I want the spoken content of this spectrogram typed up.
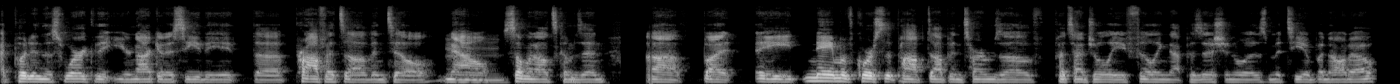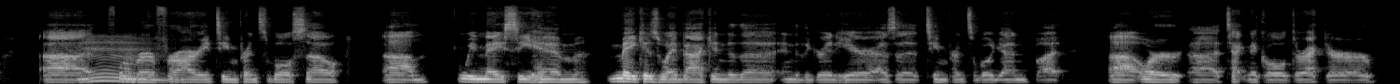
I put in this work that you're not going to see the the profits of until mm-hmm. now someone else comes in. Uh, but a name, of course, that popped up in terms of potentially filling that position was Mattia Binotto, uh, mm. former Ferrari team principal. So um, we may see him make his way back into the into the grid here as a team principal again, but uh, or uh, technical director or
